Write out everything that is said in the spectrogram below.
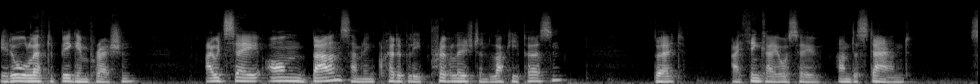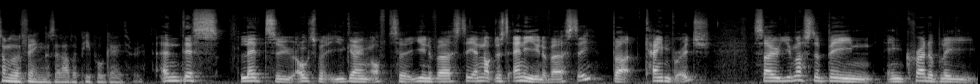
It all left a big impression. I would say, on balance, I'm an incredibly privileged and lucky person, but I think I also understand some of the things that other people go through. And this led to ultimately you going off to university, and not just any university, but Cambridge. So you must have been incredibly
